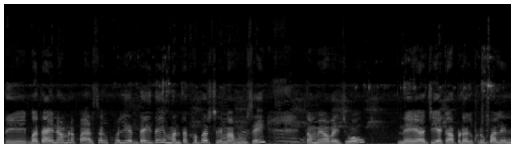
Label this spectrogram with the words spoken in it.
તે બધાને હમણાં પાર્સલ ખોલીએ જ દઈ દઈએ. મને તો ખબર છે એમાં હું છે તમે હવે જોઉં ને હજી એક આપણે કૃપાલીન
